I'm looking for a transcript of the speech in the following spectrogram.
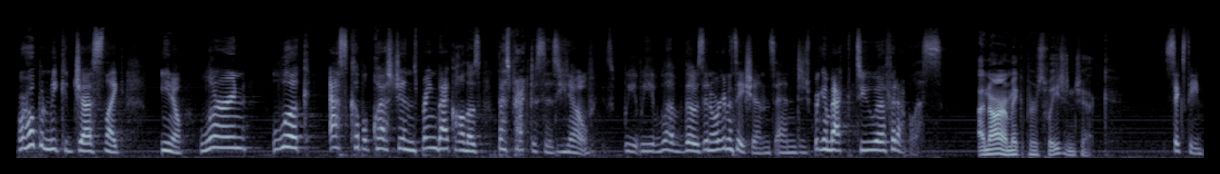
we're hoping we could just like you know learn, look, ask a couple questions, bring back all those best practices. You know, we we love those in organizations, and bring them back to uh, Vidopolis. Inara, make a persuasion check. Sixteen.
